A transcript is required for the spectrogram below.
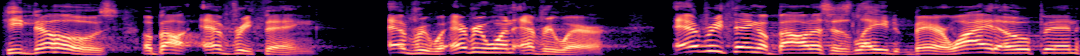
He knows about everything, everywhere, everyone, everywhere. Everything about us is laid bare, wide open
